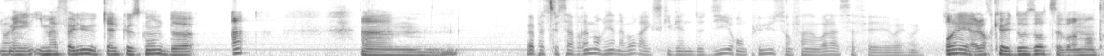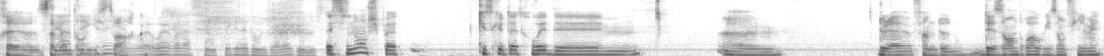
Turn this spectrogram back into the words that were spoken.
Mais il m'a fallu quelques secondes de ah. Euh... Ouais, parce que ça a vraiment rien à voir avec ce qu'ils viennent de dire en plus. Enfin voilà, ça fait ouais ouais. Ouais, alors que les deux autres c'est vraiment très ça va dans l'histoire. Ouais, ouais, voilà, c'est intégré dans le dialogue dans. Et sinon, je sais pas qu'est-ce que tu as trouvé des euh, de la, fin, de, des endroits où ils ont filmé.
